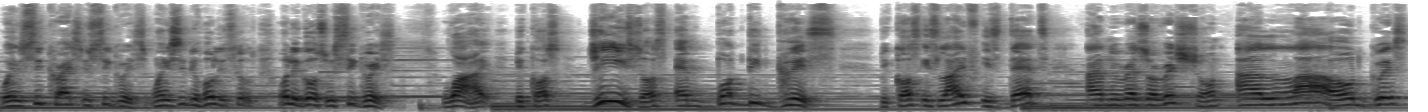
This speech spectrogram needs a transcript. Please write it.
When you see Christ, you see grace. When you see the Holy Ghost, Holy Ghost, you see grace. Why? Because Jesus embodied grace. Because his life, his death, and resurrection allowed grace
